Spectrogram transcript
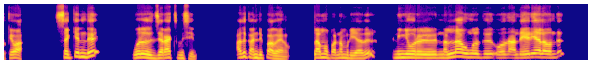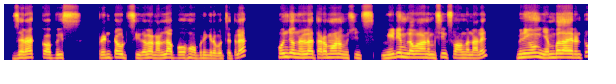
ஓகேவா? செகண்டு ஒரு ஜெராக்ஸ் மிஷின். அது கண்டிப்பாக வேணும். இல்லாமல் பண்ண முடியாது. நீங்கள் ஒரு நல்ல உங்களுக்கு ஒரு அந்த ஏரியாவில் வந்து ஜெராக்ஸ் காப்பீஸ் பிரிண்ட் அவுட்ஸ் இதெல்லாம் நல்லா போகும் அப்படிங்கிற பட்சத்தில் கொஞ்சம் நல்ல தரமான மிஷின்ஸ் மீடியம் லெவலான மிஷின்ஸ் வாங்கினாலே மினிமம் எண்பதாயிரம் டு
